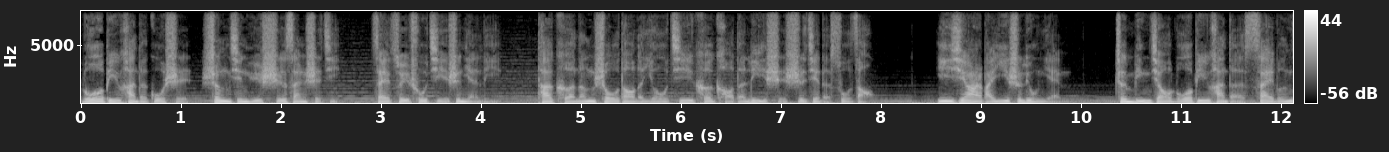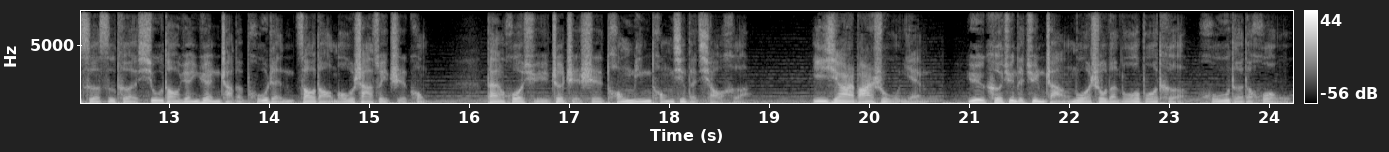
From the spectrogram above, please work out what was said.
罗宾汉的故事盛行于十三世纪，在最初几十年里，他可能受到了有机可考的历史事件的塑造。一千二百一十六年，真名叫罗宾汉的塞伦瑟斯特修道院院长的仆人遭到谋杀罪指控，但或许这只是同名同姓的巧合。一千二百二十五年，约克郡的郡长没收了罗伯特·胡德的货物，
